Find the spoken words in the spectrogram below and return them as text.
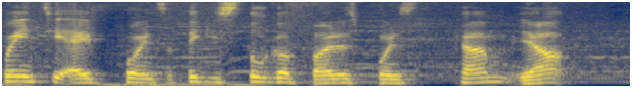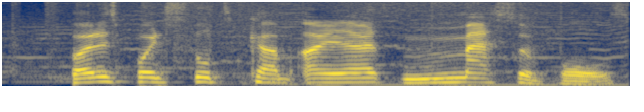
28 points. I think he's still got bonus points to come. Yeah, bonus points still to come. I mean that's massive balls.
